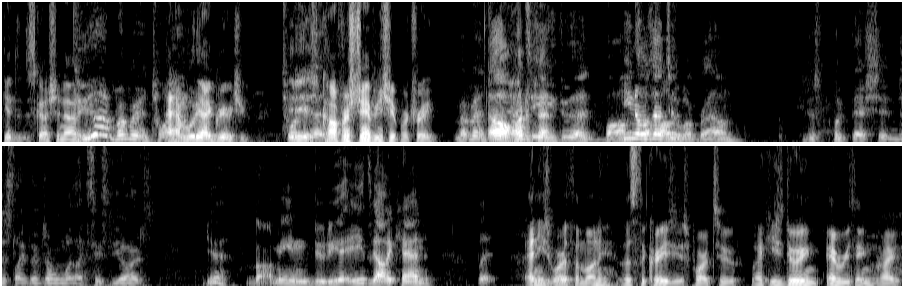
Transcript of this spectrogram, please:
get the discussion out Do of you here. not remember in twenty? And Moody, I agree with you. It 20 is conference championship or trade. Remember in Oh, 2019, 100%. he threw that bomb He knows to that too. Hollywood Brown. He just flicked that shit and just like that joint went like sixty yards. Yeah, I mean, dude, he, he's got a cannon. But and he's worth the money. That's the craziest part too. Like he's doing everything right.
